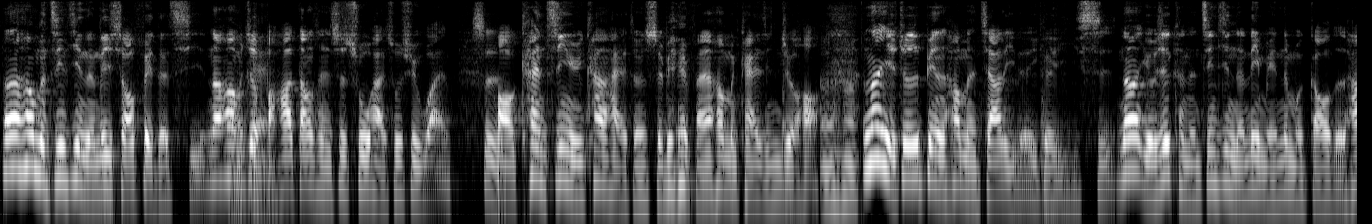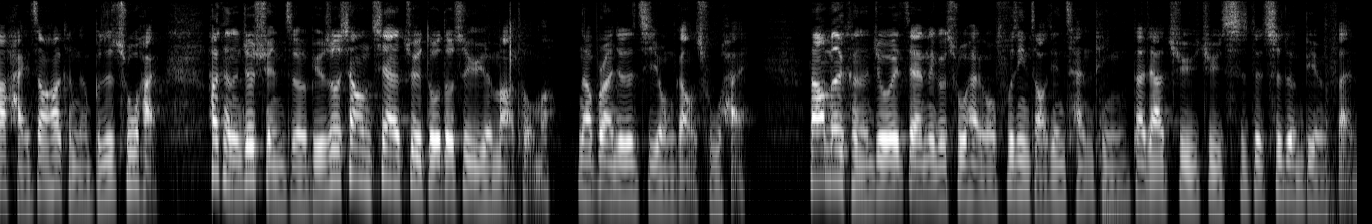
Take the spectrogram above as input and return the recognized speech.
那他们经济能力消费得起，那他们就把它当成是出海出去玩，是哦，看金鱼看海豚随便，反正他们开心就好。那也就是变成他们家里的一个仪式。那有些可能经济能力没那么高的，他海葬他可能不是出海，他可能就选择，比如说像现在最多都是渔人码头嘛，那不然就是基隆港出海。那他们可能就会在那个出海口附近找间餐厅，大家聚一聚，吃顿吃顿便饭。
